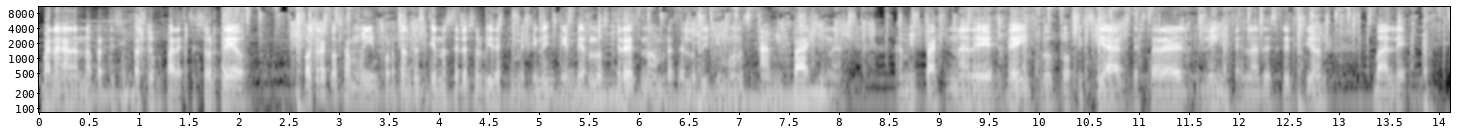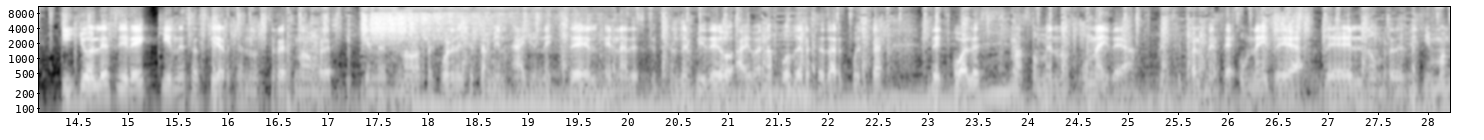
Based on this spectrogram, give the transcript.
van a ganar una participación para este sorteo. Otra cosa muy importante es que no se les olvide que me tienen que enviar los tres nombres de los Digimons a mi página. A mi página de Facebook oficial, estará el link en la descripción, ¿vale? y yo les diré quiénes acierten los tres nombres y quiénes no. Recuerden que también hay un Excel en la descripción del video, ahí van a poderse dar cuenta de cuál es más o menos una idea, principalmente una idea del nombre de Digimon.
